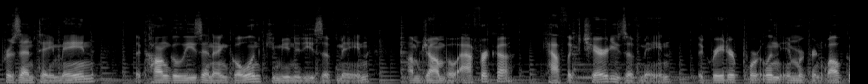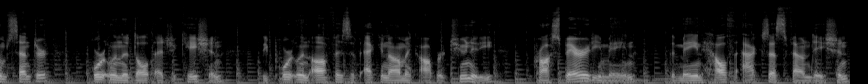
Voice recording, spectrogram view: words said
Presente Maine, the Congolese and Angolan communities of Maine, Amjambo Africa, Catholic Charities of Maine, the Greater Portland Immigrant Welcome Center, Portland Adult Education, the Portland Office of Economic Opportunity, Prosperity Maine, the Maine Health Access Foundation,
